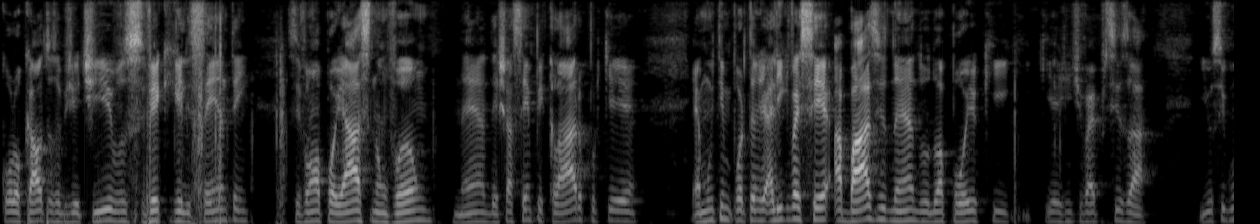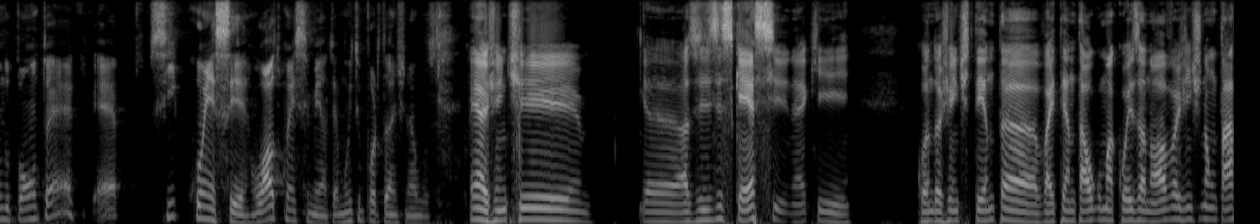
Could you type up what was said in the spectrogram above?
colocar os seus objetivos, ver o que, que eles sentem, se vão apoiar, se não vão, né? Deixar sempre claro, porque é muito importante. Ali que vai ser a base né, do, do apoio que, que a gente vai precisar. E o segundo ponto é, é se conhecer, o autoconhecimento. É muito importante, né, Augusto? É, a gente é, às vezes esquece né, que quando a gente tenta, vai tentar alguma coisa nova, a gente não está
